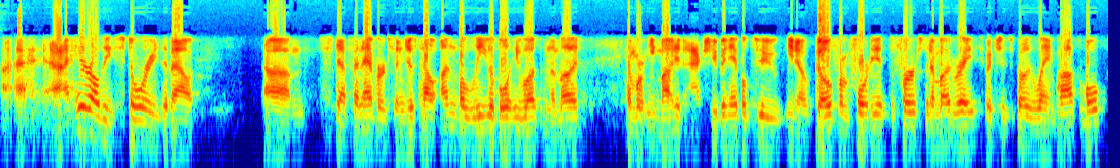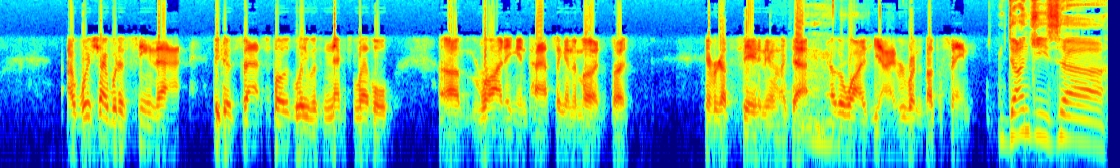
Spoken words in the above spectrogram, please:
I, I hear all these stories about um, Stefan Everts, just how unbelievable he was in the mud, and where he might have actually been able to, you know, go from 40th to first in a mud race, which is supposedly impossible. I wish I would have seen that because that supposedly was next level um, riding and passing in the mud, but never got to see anything like that. Otherwise, yeah, everyone's about the same. Dungey's uh,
